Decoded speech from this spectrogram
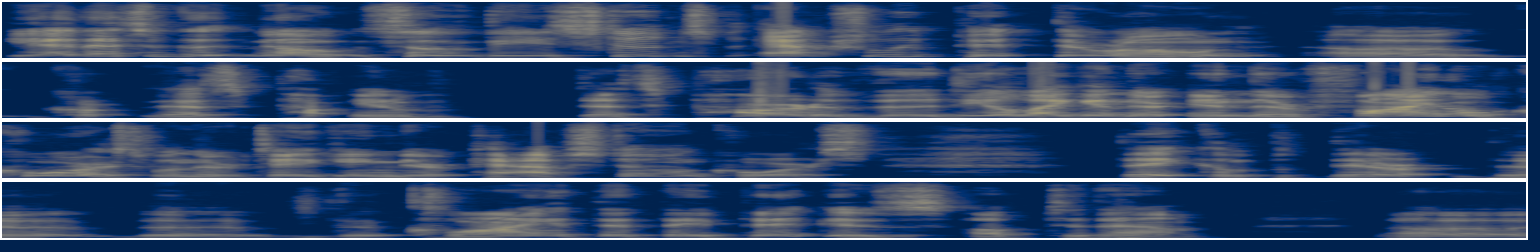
yeah, that's a good no. So the students actually pick their own. Uh, that's you know that's part of the deal. Like in their in their final course, when they're taking their capstone course, they comp- their the the the client that they pick is up to them. Uh,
